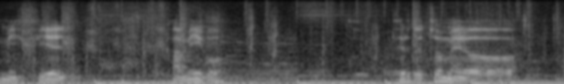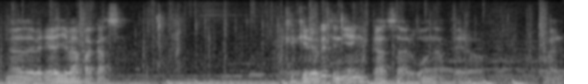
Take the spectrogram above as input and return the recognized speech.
Mi fiel amigo. cierto, esto me lo, me lo debería llevar para casa. Es que creo que tenía en casa alguna, pero... Bueno.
